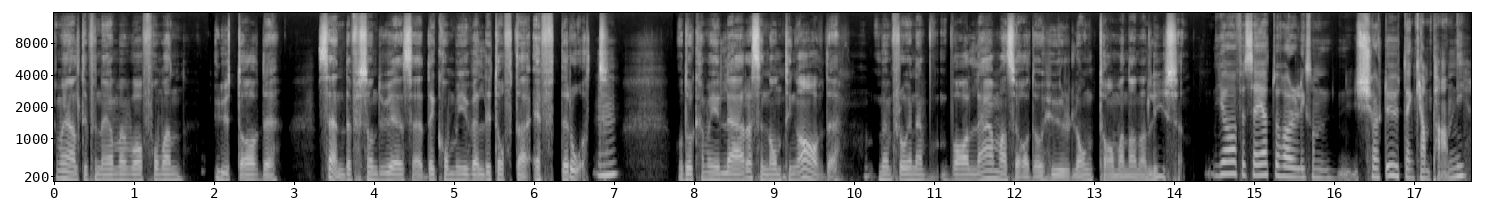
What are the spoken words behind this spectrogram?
kan man ju alltid fundera, men vad får man ut av det sen? Därför som du är, så här, det kommer ju väldigt ofta efteråt. Mm. Och då kan man ju lära sig någonting av det. Men frågan är vad lär man sig av det och hur långt tar man analysen? Ja, för säg att du har liksom kört ut en kampanj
